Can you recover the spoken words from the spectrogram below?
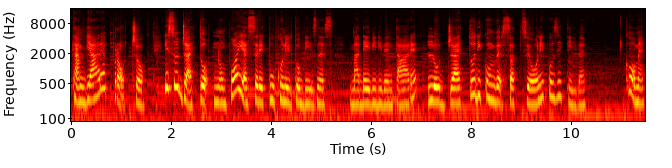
cambiare approccio. Il soggetto non puoi essere tu con il tuo business, ma devi diventare l'oggetto di conversazioni positive. Come?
